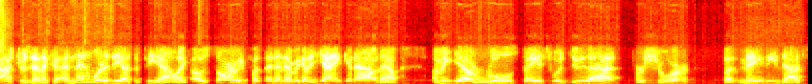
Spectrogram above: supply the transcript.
AstraZeneca. And then what is the S&P at? Like, oh, sorry, we put that in there. We got to yank it out now. I mean, yeah, rules based would do that for sure but maybe that's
